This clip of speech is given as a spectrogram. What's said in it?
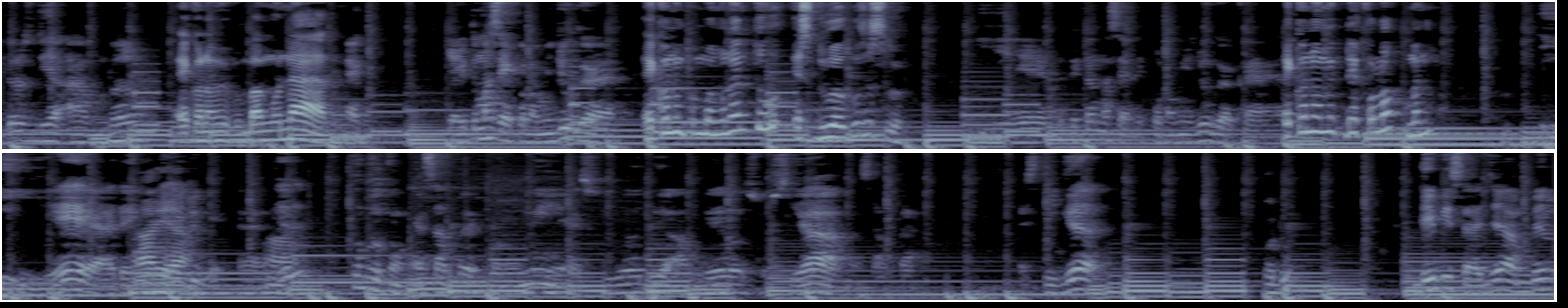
terus dia ambil. Ekonomi pembangunan. Ya itu masih ekonomi juga. Ekonomi pembangunan tuh S2 khusus loh. Iya tapi kan masih ekonomi juga kan. Economic development. Iya ada Ah, ekonomi iya. juga kan. Ah. ya, tunggu tunggu. S1 ekonomi S2 dia ambil sosial misalkan. S3 waduh. dia bisa aja ambil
